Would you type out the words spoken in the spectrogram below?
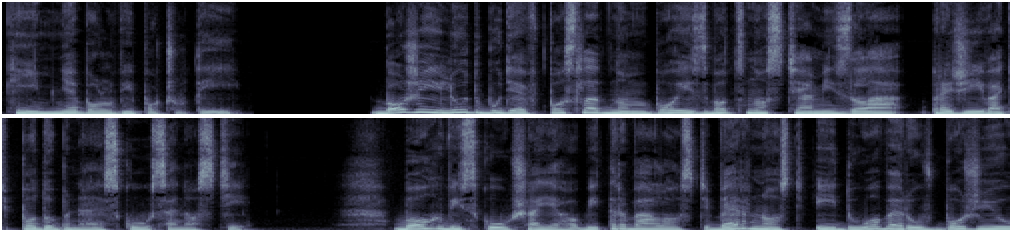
kým nebol vypočutý. Boží ľud bude v poslednom boji s mocnosťami zla prežívať podobné skúsenosti. Boh vyskúša jeho vytrvalosť, vernosť i dôveru v Božiu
